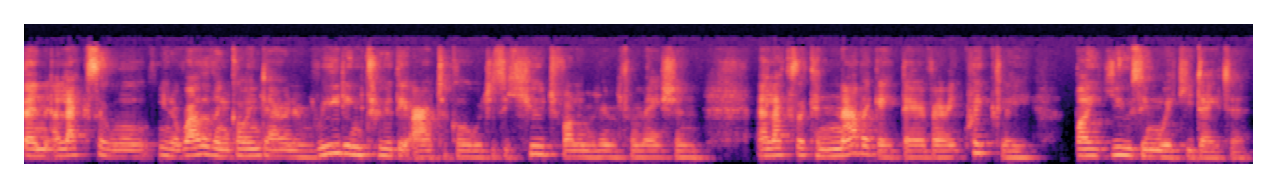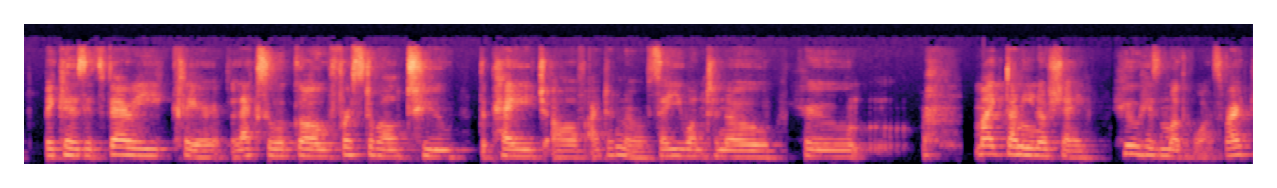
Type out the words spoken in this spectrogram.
then Alexa will, you know, rather than going down and reading through the article, which is a huge volume of information, Alexa can navigate there very quickly by using Wikidata because it's very clear. Alexa will go, first of all, to the page of, I don't know, say you want to know who Mike Danine O'Shea, who his mother was, right?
